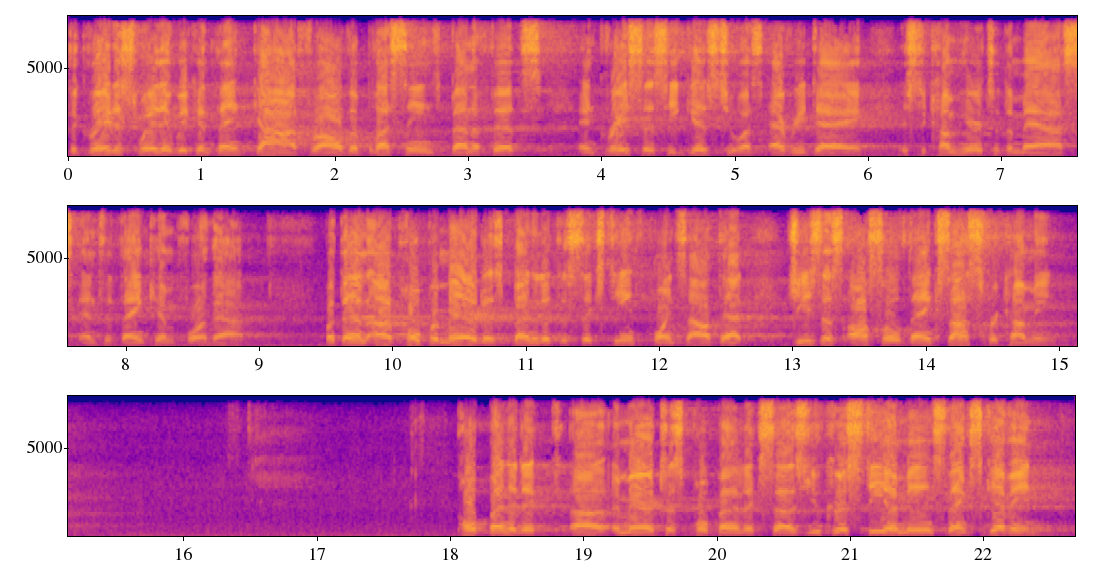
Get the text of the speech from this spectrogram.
the greatest way that we can thank God for all the blessings, benefits, and graces He gives to us every day, is to come here to the Mass and to thank Him for that. But then our Pope Emeritus, Benedict XVI, points out that Jesus also thanks us for coming. Pope Benedict, uh, Emeritus Pope Benedict says, Eucharistia means thanksgiving.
